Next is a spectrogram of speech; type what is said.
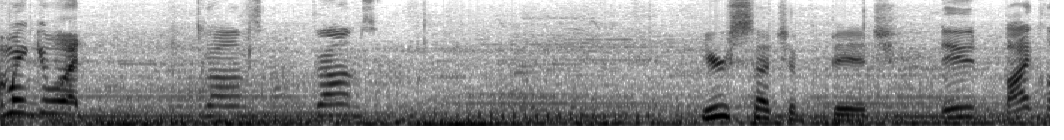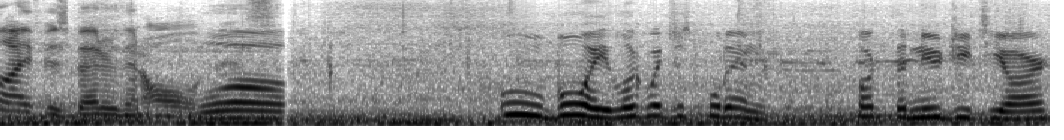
Oh my god! Grums, Grums. You're such a bitch. Dude, bike life is better than all of Whoa. Oh boy, look what just pulled in. Fuck the new GTR.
